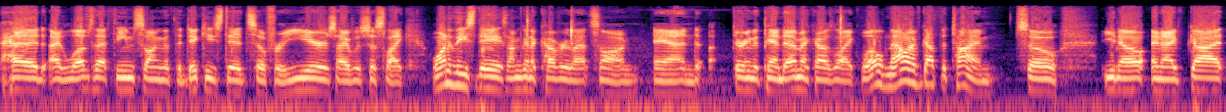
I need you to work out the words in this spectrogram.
had I loved that theme song that the Dickies did. So for years, I was just like, one of these days, I'm gonna cover that song. And during the pandemic, I was like, well, now I've got the time. So, you know, and I've got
